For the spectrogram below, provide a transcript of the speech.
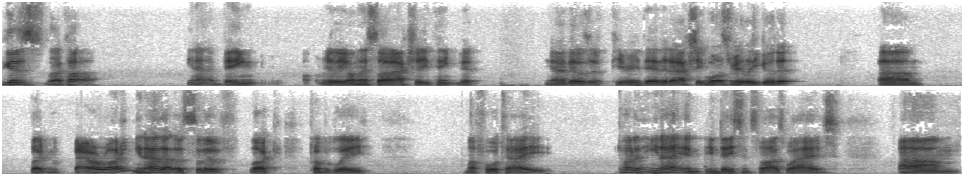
because, like, I, you know, being really honest, I actually think that you know there was a period there that I actually was really good at, um, like barrel riding. You know, that was sort of like probably my forte kind of thing. You know, in, in decent sized waves, um,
